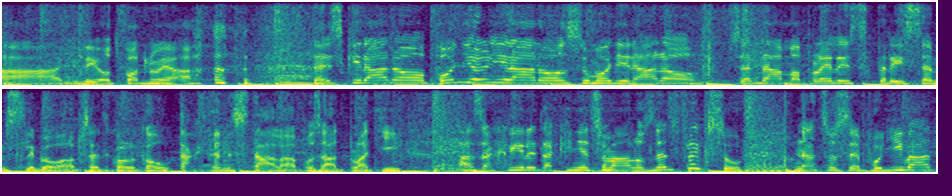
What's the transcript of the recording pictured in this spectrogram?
A kdy odpadnu já. Hezký ráno, pondělní ráno, 8 hodin ráno. Před náma playlist, který jsem sliboval před chvilkou, tak ten stále a pořád platí. A za chvíli taky něco málo z Netflixu. Na co se podívat?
